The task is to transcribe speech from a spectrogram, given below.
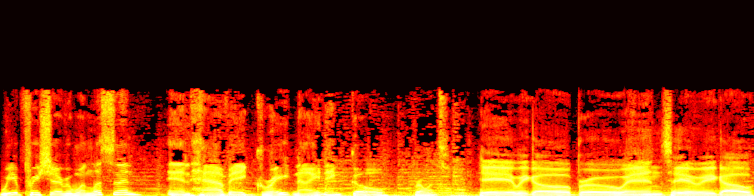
We appreciate everyone listening and have a great night and go Bruins. Here we go, Bruins. Here we go.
